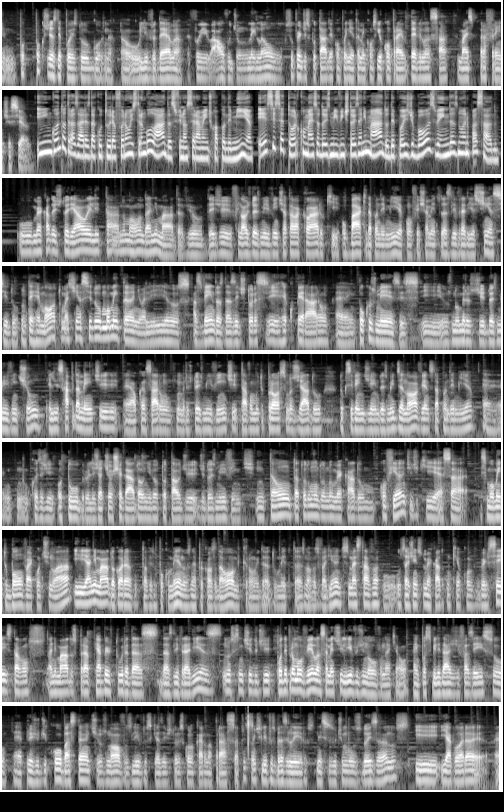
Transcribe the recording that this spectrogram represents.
poucos dias depois do Gurna. O livro dela foi alvo de um leilão super disputado e a companhia também conseguiu comprar e deve lançar mais para frente esse ano. E enquanto outras áreas da cultura foram estranguladas financeiramente com a pandemia, esse setor começa 2022 animado depois de boas vendas no ano passado o mercado editorial ele tá numa onda animada, viu? Desde o final de 2020 já estava claro que o baque da pandemia com o fechamento das livrarias tinha sido um terremoto, mas tinha sido momentâneo. Ali os, as vendas das editoras se recuperaram é, em poucos meses e os números de 2021 eles rapidamente é, alcançaram os números de 2020 estavam muito próximos já do do que se vendia em 2019, antes da pandemia, é, em coisa de outubro, eles já tinham chegado ao nível total de, de 2020. Então, tá todo mundo no mercado confiante de que essa esse momento bom vai continuar. E animado agora talvez um pouco menos, né, por causa da Omicron e da, do medo das novas variantes, mas estava os agentes do mercado com quem eu conversei estavam animados para reabertura das, das livrarias no sentido de poder promover lançamentos de livros de novo, né, que é a impossibilidade de fazer isso é, prejudicou bastante os novos livros que as editoras colocaram na praça, principalmente livros brasileiros nesses últimos dois anos. E, e agora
